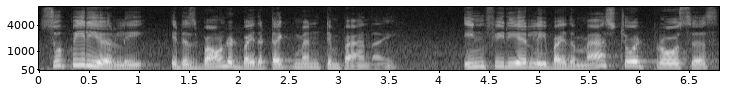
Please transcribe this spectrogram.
Superiorly, it is bounded by the tegmen tympani, inferiorly by the mastoid process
